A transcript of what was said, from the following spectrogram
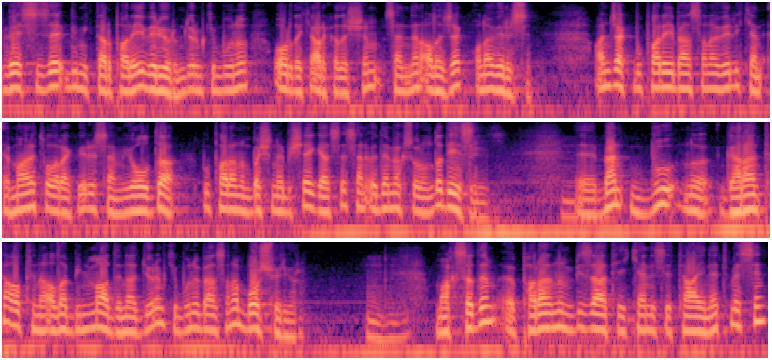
Ve size bir miktar parayı veriyorum. Diyorum ki bunu oradaki arkadaşım senden alacak, ona verirsin. Ancak bu parayı ben sana verirken emanet olarak verirsem yolda bu paranın başına bir şey gelse sen ödemek zorunda değilsin. Biz- Hı. Ee, ben bunu garanti altına alabilme adına diyorum ki bunu ben sana borç veriyorum. Hı hı. Maksadım e, paranın bizatihi kendisi tayin etmesin.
